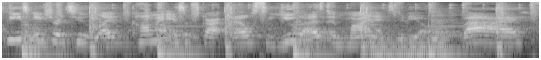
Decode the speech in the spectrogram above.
Please make sure to like, comment, and subscribe, and I will see you guys in my next video. Bye!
